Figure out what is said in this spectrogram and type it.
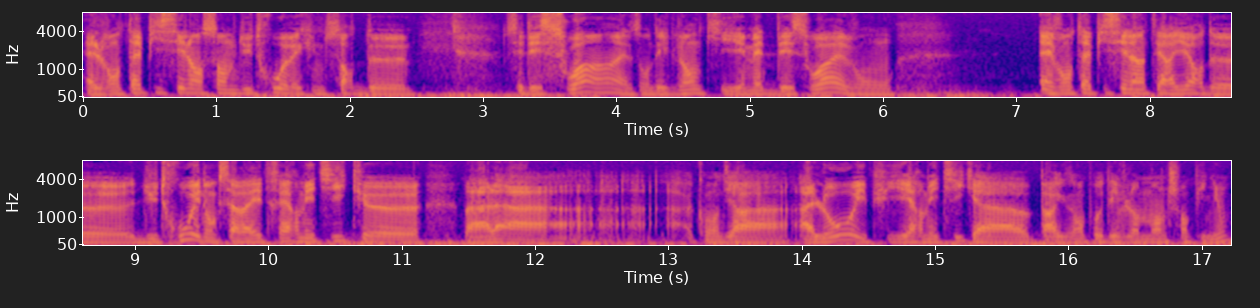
Elles vont tapisser l'ensemble du trou avec une sorte de... C'est des soies, hein. elles ont des glandes qui émettent des soies, elles vont, elles vont tapisser l'intérieur du trou et donc ça va être hermétique euh, bah, à, la- à- comment dire, à, à l'eau et puis hermétique à, par exemple au développement de champignons.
